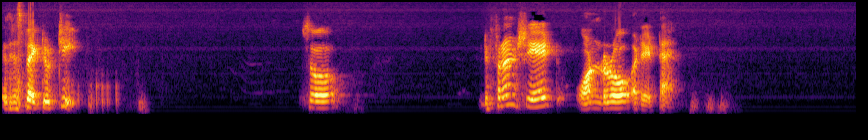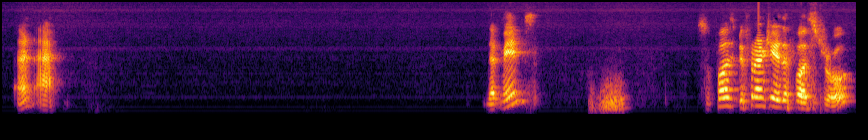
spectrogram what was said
with respect to t. So differentiate one row at a time and add. That means, so first differentiate the first row.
